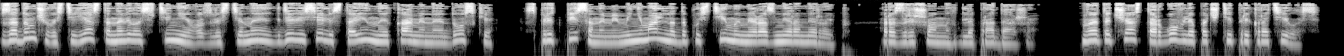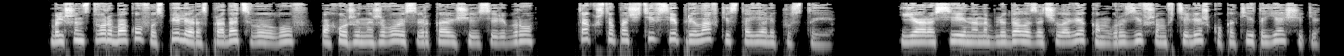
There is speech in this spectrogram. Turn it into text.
В задумчивости я остановилась в тени возле стены, где висели старинные каменные доски с предписанными минимально допустимыми размерами рыб, разрешенных для продажи. В этот час торговля почти прекратилась. Большинство рыбаков успели распродать свой улов, похожий на живое сверкающее серебро, так что почти все прилавки стояли пустые. Я рассеянно наблюдала за человеком, грузившим в тележку какие-то ящики,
